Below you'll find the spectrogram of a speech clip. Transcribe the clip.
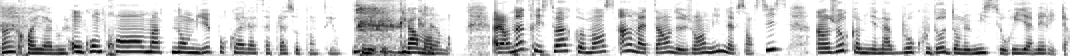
Incroyable. On comprend maintenant mieux pourquoi elle a sa place au Panthéon. Oui, clairement. Clairement. Alors notre histoire commence un matin de juin 1906, un jour comme il y en a beaucoup d'autres dans le Missouri américain.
